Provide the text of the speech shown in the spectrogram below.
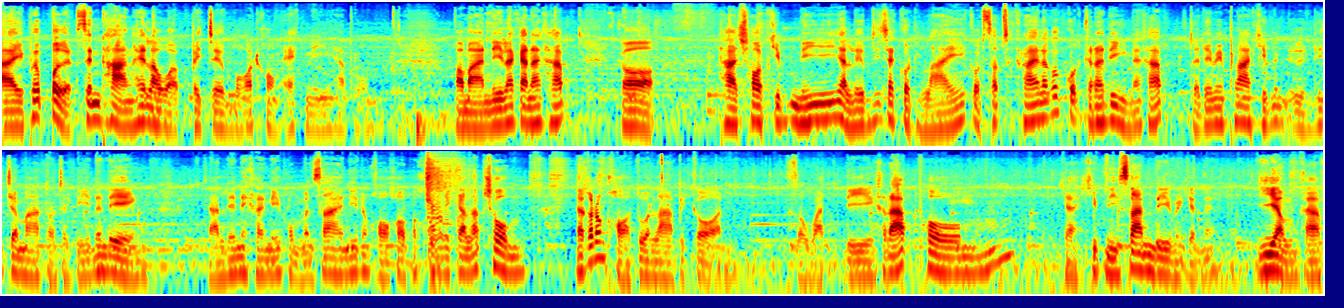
ายเพื่อเปิดเส้นทางให้เราอะไปเจอบอสของแอคนี้ครับผม ประมาณนี้แล้วกันนะครับ ก็ ถ้าชอบคลิปนี้อย่าลืมที่จะกดไลค์ กด Subscribe แล้วก็กดกระดิ่งนะครับ จะได้ไม่พลาดคลิปอื่นๆ ที่จะมาต่อจากนี้นั่นเอง การเล่นในครั้งนี้ผมมันซ่านี่ต้องขอขอบพระคุณในการรับชม แล้วก็ต้องขอตัวลาไปก่อน สวัสดีครับผม อย่าคลิปนี้สั้นดีเหมือนกันนะ เยี่ยมครับ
